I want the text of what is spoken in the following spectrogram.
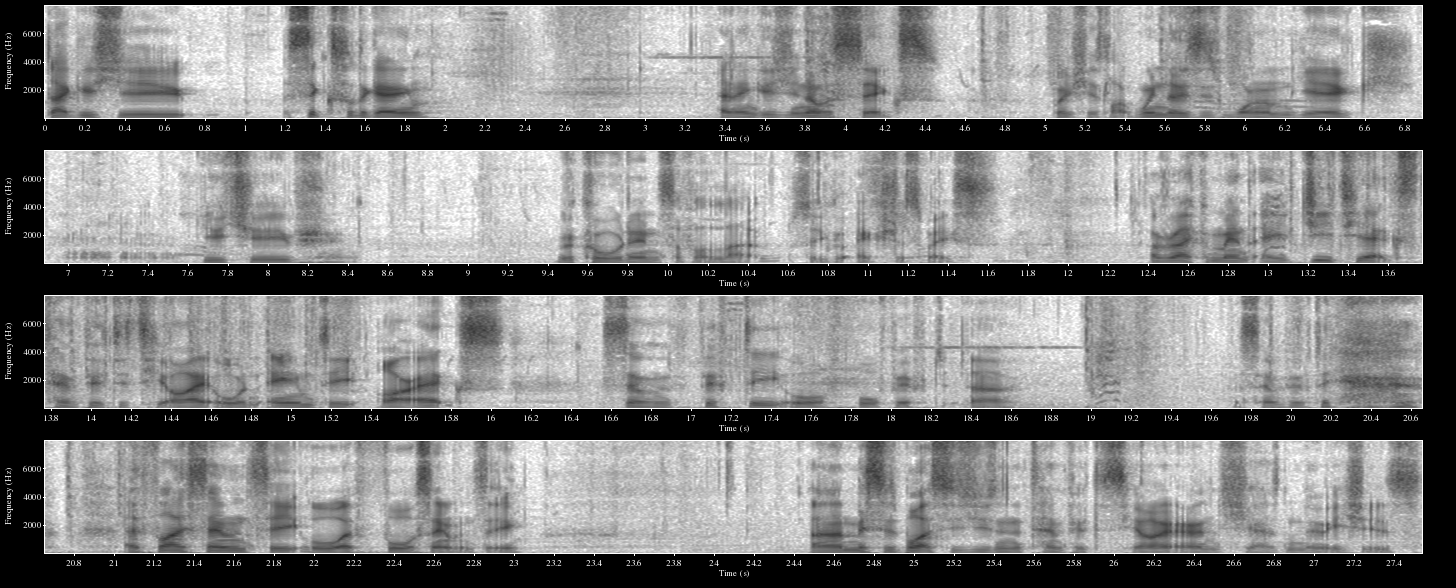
That gives you 6 for the game, and then gives you another six, which is like Windows is one gig, YouTube recording, stuff like that, so you've got extra space. I recommend a GTX 1050 Ti or an AMD RX 750 or 450, uh, a 750? a 570 or a 470. Uh, Mrs. Bytes is using a 1050 Ti and she has no issues.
